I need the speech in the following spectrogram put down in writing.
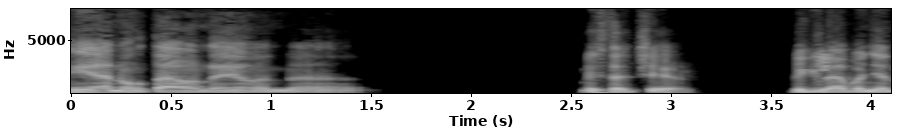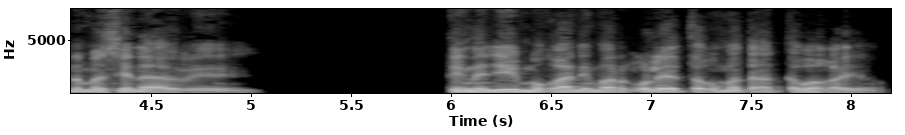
hiya nung tao na yun, uh, Mr. Chair. Bigla ba niya naman sinabi, tingnan niyo yung mukha ni Marcoleta kung matatawa kayo.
